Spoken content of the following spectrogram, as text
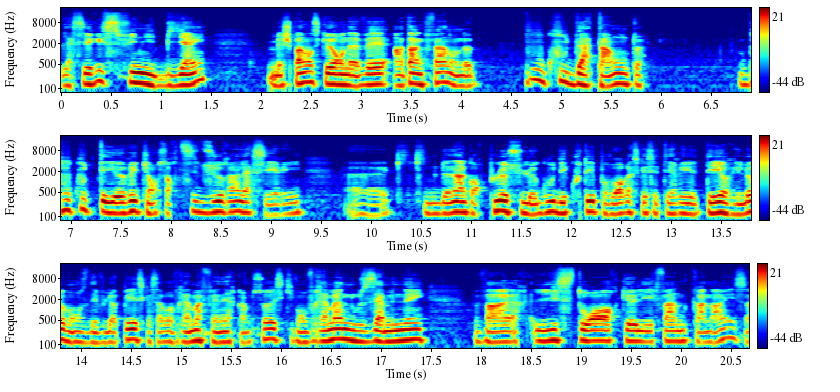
la série se finit bien, mais je pense qu'on avait, en tant que fan, on a beaucoup d'attentes beaucoup de théories qui ont sorti durant la série, euh, qui, nous donnaient encore plus le goût d'écouter pour voir est-ce que ces théories-là vont se développer, est-ce que ça va vraiment finir comme ça, est-ce qu'ils vont vraiment nous amener vers l'histoire que les fans connaissent.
